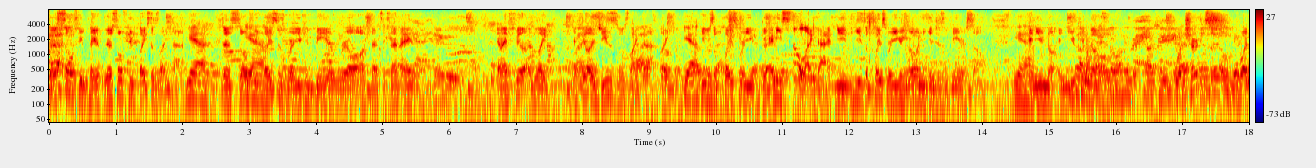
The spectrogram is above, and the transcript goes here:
There's so few places. There's so few places like that. yeah, There's so Yeah. few places where you can be your real authentic self. And, and I feel like I feel like Jesus was like that. Like Yeah. he was a place where you could go, and he's still like that. You, he's a place where you can go and you can just be yourself. Yeah. and you know, and you can know what church, what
